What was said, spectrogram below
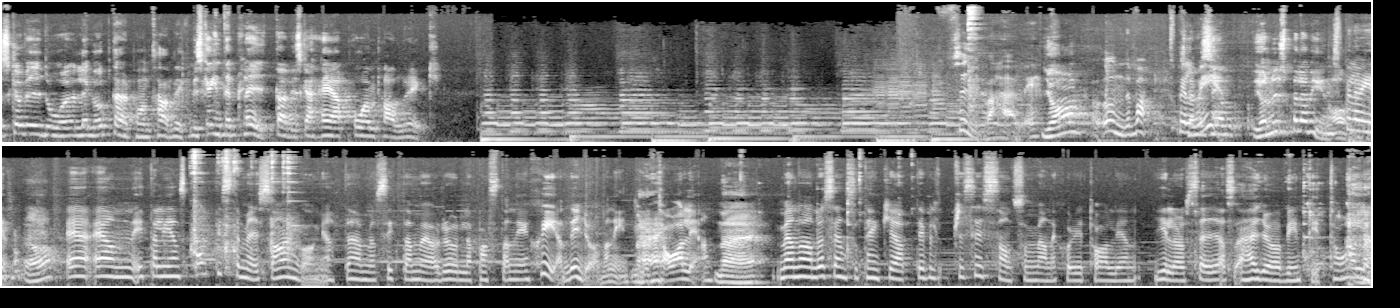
ska vi då lägga upp det här på en tallrik. Vi ska inte plejta, vi ska hä på en tallrik. Vad härligt. Ja, Underbart. Spelar vi in? Ja, nu spelar vi in. Nu spelar vi in. Ja. Eh, En italiensk kompis till mig sa en gång att det här med att sitta med och rulla pastan i en sked, det gör man inte i Nej. Italien. Nej. Men å andra sidan så tänker jag att det är väl precis sånt som människor i Italien gillar att säga. Så här gör vi inte i Italien.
